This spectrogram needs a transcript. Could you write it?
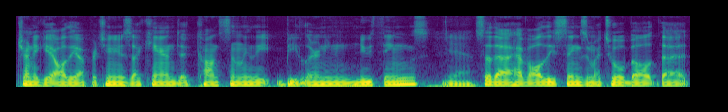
Trying to get all the opportunities I can to constantly be learning new things Yeah. so that I have all these things in my tool belt that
